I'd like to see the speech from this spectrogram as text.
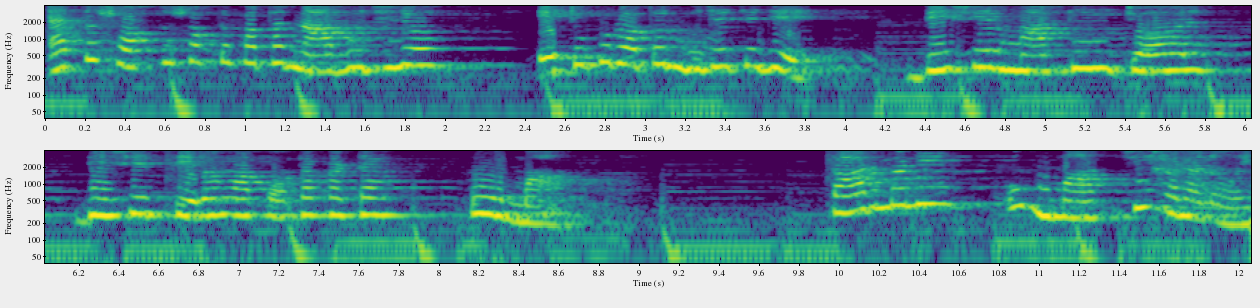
এত শক্ত শক্ত কথা না বুঝলেও এটুকু রতন বুঝেছে যে দেশের মাটি, জল, দেশের তেরঙা পতাকাটা ওর মা। তার মানে ও মাতৃহারা নয়।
